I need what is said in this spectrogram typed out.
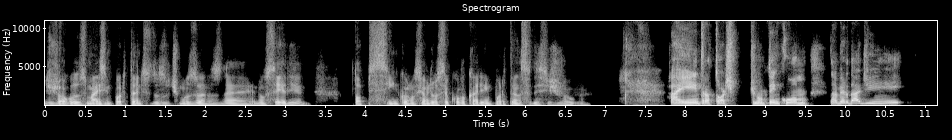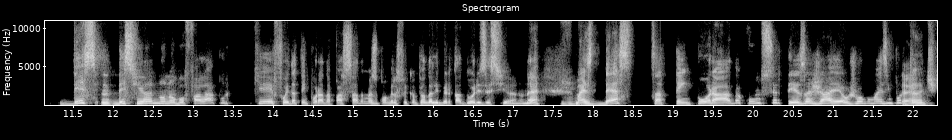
de jogos mais importantes dos últimos anos, né? Não sei ali, top 5, eu não sei onde você colocaria a importância desse jogo. Aí entra, Totti, não tem como. Na verdade, desse, desse ano não vou falar porque foi da temporada passada, mas o Palmeiras foi campeão da Libertadores esse ano, né? Uhum. Mas dessa temporada, com certeza já é o jogo mais importante,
